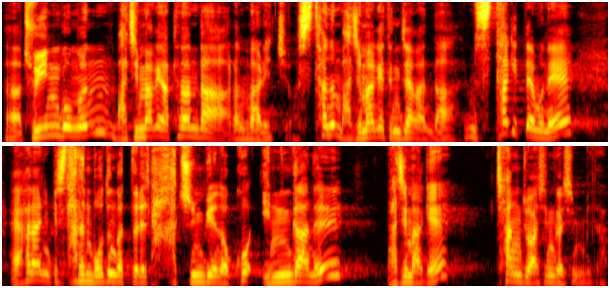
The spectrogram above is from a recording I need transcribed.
아, 주인공은 마지막에 나타난다라는 말이 있죠. 스타는 마지막에 등장한다. 스타기 때문에 하나님께서 다른 모든 것들을 다 준비해 놓고 인간을 마지막에 창조하신 것입니다.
